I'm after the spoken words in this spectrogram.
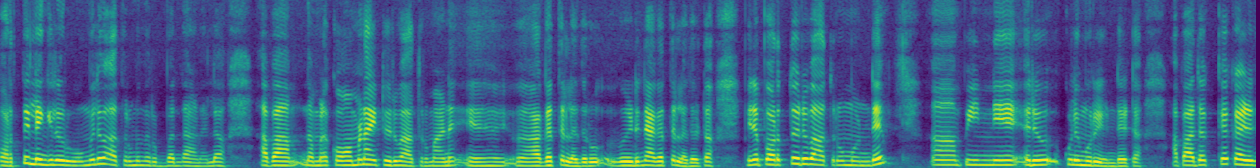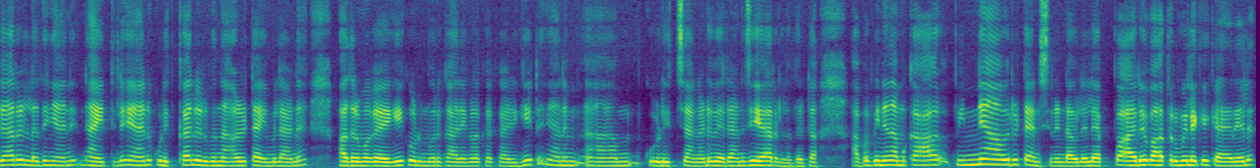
പുറത്തില്ലെങ്കിലും റൂമിൽ ബാത്റൂം നിർബന്ധമാണല്ലോ. അപ്പം നമ്മൾ കോമൺ ആയിട്ടൊരു ബാത്റൂമാണ് അകത്തുള്ളത് വീടിന്റെ അകത്തുള്ളത് കേട്ടോ. പിന്നെ പുറത്തൊരു ബാത്റൂമുണ്ട് പിന്നെ ഒരു കുളിമുറി ഉണ്ട് കേട്ടോ. അപ്പോൾ അതൊക്കെ കഴുകാറുള്ളത് ഞാൻ നൈറ്റിൽ ഞാൻ കുളിക്കാൻ ഒരുങ്ങുന്ന ആ ഒരു ടൈമിലാണ് ബാത്റൂം കഴുകി കുളിമുറി കാര്യങ്ങളൊക്കെ കഴുകിയിട്ട് ഞാൻ കുളിച്ച് അങ്ങോട്ട് വരികയാണ് ചെയ്യാറുള്ളത് കേട്ടോ. അപ്പോൾ പിന്നെ നമുക്ക് ആ പിന്നെ ആ ഒരു ടെൻഷൻ ഉണ്ടാവില്ലല്ലോ. എപ്പോൾ ആര് ബാത്റൂമിലേക്ക് കയറിയാലും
